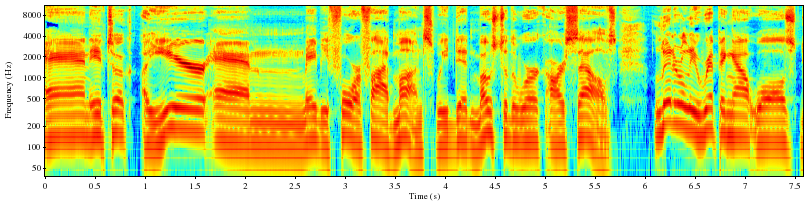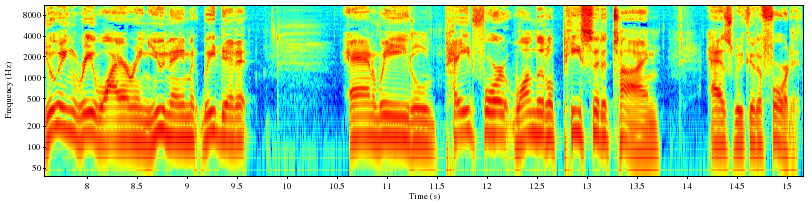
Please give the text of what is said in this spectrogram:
And it took a year and maybe four or five months. We did most of the work ourselves, literally ripping out walls, doing rewiring, you name it, we did it. And we paid for it one little piece at a time as we could afford it.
